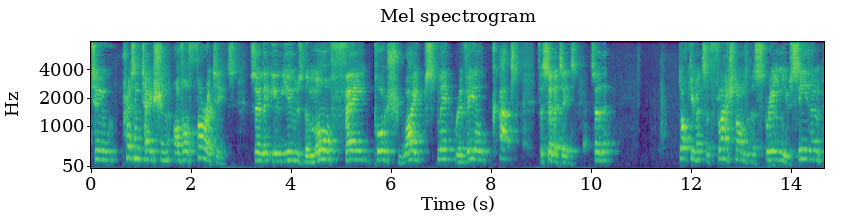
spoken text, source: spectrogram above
to presentation of authorities so that you use the more fade, push, wipe, split, reveal, cut facilities so that documents are flashed onto the screen, you see them,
